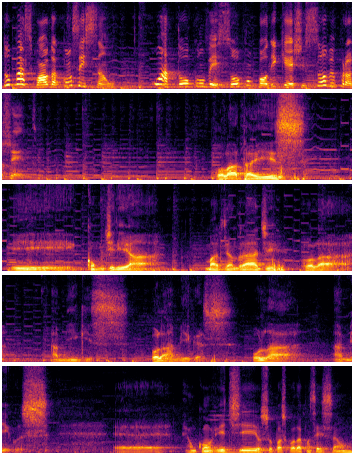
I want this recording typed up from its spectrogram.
do Pascoal da Conceição. O ator conversou com o podcast sobre o projeto. Olá, Thaís. E como diria Mar de Andrade, olá, amigos. Olá, amigas. Olá, amigos. É, é um convite, eu sou Pascoal da Conceição,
